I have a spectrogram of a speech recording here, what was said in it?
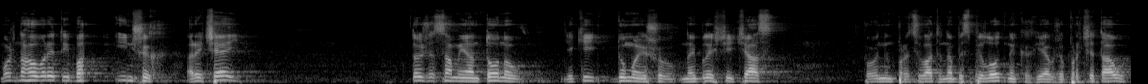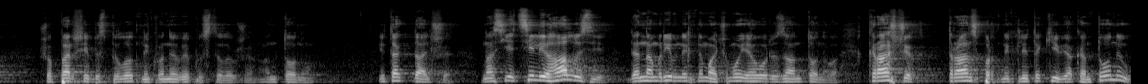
Можна говорити і багато інших речей. Той же самий Антонов, який думає, що в найближчий час повинен працювати на безпілотниках. Я вже прочитав, що перший безпілотник вони випустили вже Антонов. І так далі. У нас є цілі галузі, де нам рівних немає. Чому я говорю за Антонова? Кращих транспортних літаків, як Антонов,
